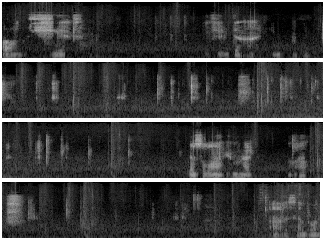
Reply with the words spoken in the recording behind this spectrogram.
Oh shit. If you die, you been so long, right? Well, uh, listen, I'm going.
